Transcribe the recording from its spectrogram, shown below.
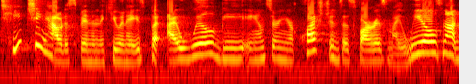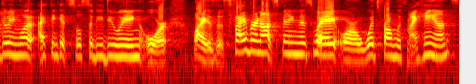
teaching how to spin in the Q&As, but I will be answering your questions as far as my wheel's not doing what I think it's supposed to be doing, or why is this fiber not spinning this way, or what's wrong with my hands.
